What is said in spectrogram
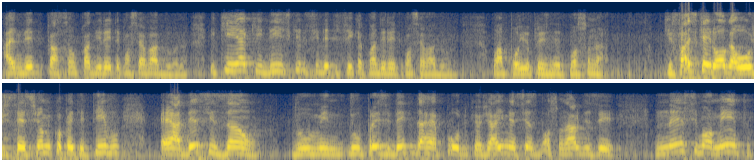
a identificação com a direita conservadora. E quem é que diz que ele se identifica com a direita conservadora? O apoio do presidente Bolsonaro. O que faz Queiroga hoje ser esse homem competitivo é a decisão do, do presidente da República, Jair Messias Bolsonaro, dizer Nesse momento,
